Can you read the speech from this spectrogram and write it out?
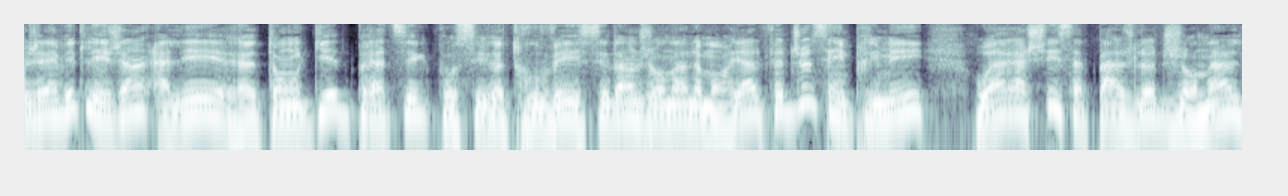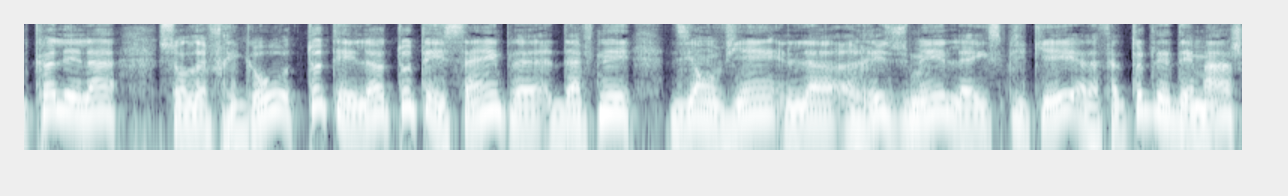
j'invite les gens à lire ton guide pratique pour s'y retrouver. C'est dans le Journal de Montréal. Faites juste imprimer ou arracher cette page-là du journal, collez-la sur le frigo. Tout est là, tout est simple. Daphné Dion vient l'a résumé, l'a expliqué. Elle a fait toutes les démarches.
